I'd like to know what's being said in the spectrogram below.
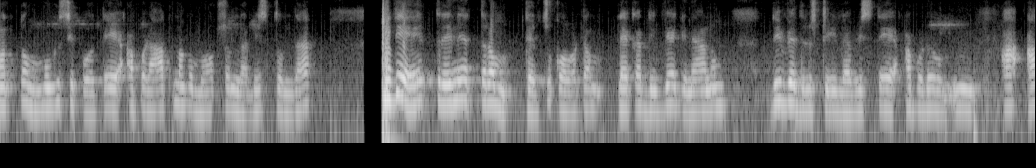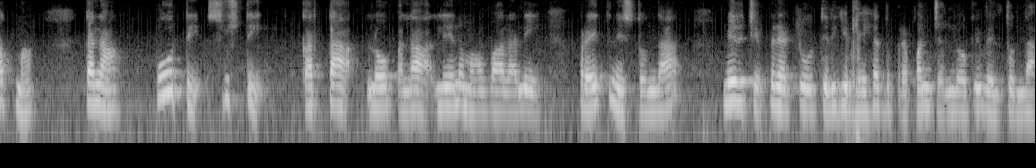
మొత్తం ముగిసిపోతే అప్పుడు ఆత్మకు మోక్షం లభిస్తుందా? ఇదే త్రినేత్రం తెరుచుకోవటం లేక దివ్య జ్ఞానం దివ్య దృష్టి లభిస్తే అప్పుడు ఆ ఆత్మ తన పూర్తి సృష్టి కర్త లోపల లీనమవ్వాలని ప్రయత్నిస్తుందా? మీరు చెప్పినట్టు తిరిగి బేహద్ ప్రపంచంలోకి వెళ్తుందా?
